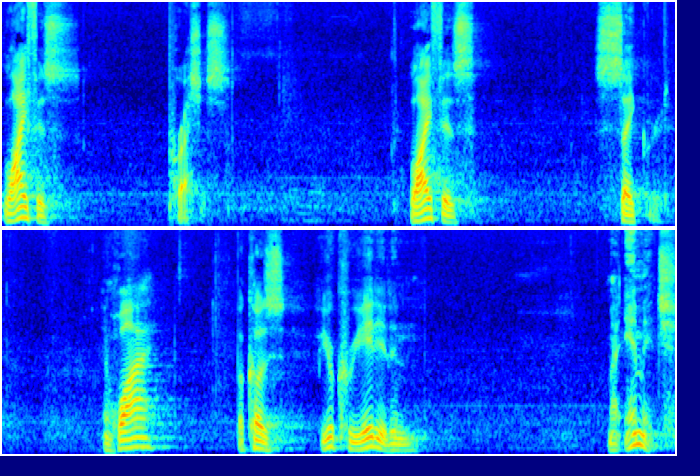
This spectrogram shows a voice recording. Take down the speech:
Life is precious. Life is sacred. And why? Because you're created in my image.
